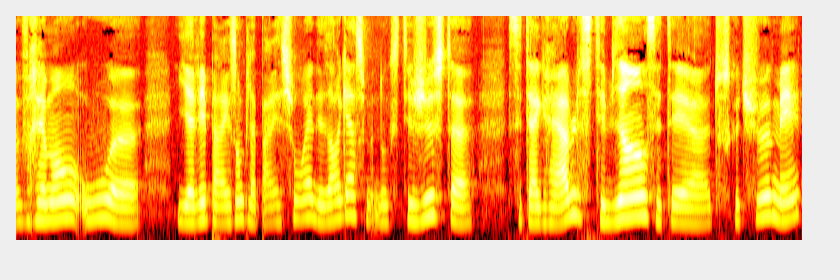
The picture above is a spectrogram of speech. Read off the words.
vraiment où euh, il y avait par exemple l'apparition des orgasmes. Donc c'était juste, euh, c'était agréable, c'était bien, c'était euh, tout ce que tu veux, mais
